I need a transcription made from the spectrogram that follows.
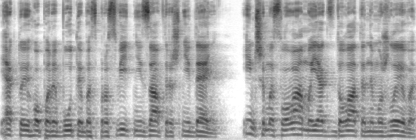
як то його перебути безпросвітній завтрашній день, іншими словами, як здолати неможливе,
